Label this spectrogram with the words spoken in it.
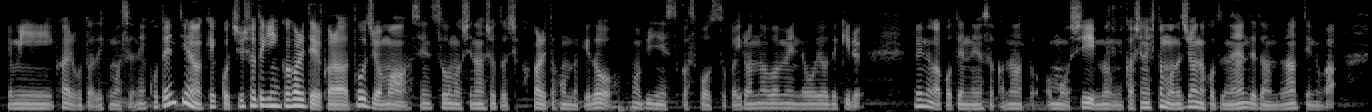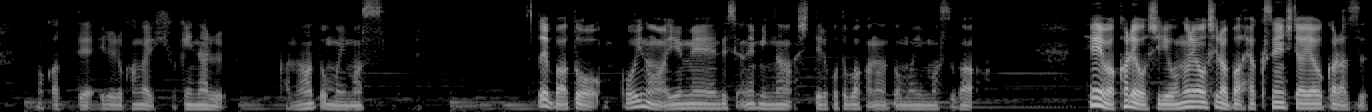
読み替えることができますよね。古典っていうのは結構抽象的に書かれてるから、当時はまあ戦争の指南書として書かれた本だけど、まあ、ビジネスとかスポーツとかいろんな場面で応用できるというのが古典の良さかなと思うし、昔の人も同じようなことで悩んでたんだなっていうのが分かっていろいろ考えるきっかけになるかなと思います。例えば、あと、こういうのは有名ですよね。みんな知ってる言葉かなと思いますが、兵は彼を知り、己を知らば百戦して危うからず。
